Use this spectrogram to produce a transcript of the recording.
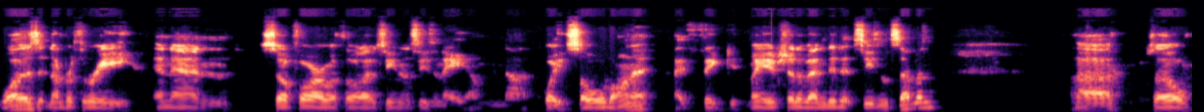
was at number three, and then so far with what I've seen in season eight, I'm not quite sold on it. I think it may have should have ended at season seven. Uh, so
